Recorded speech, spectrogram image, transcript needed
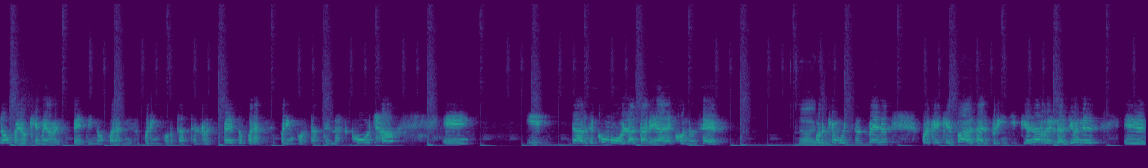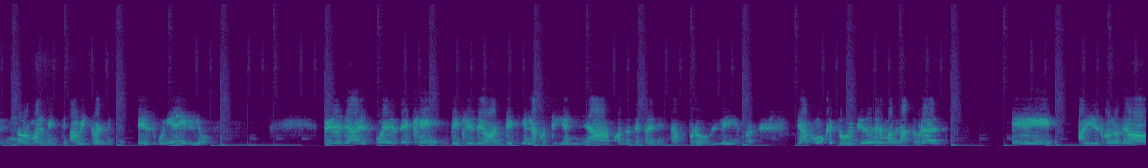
No, pero que me respete, no, para mí es súper importante el respeto, para mí es súper importante la escucha eh, y darse como la tarea de conocer. Porque muchas veces, porque ¿qué pasa? Al principio en las relaciones, eh, normalmente, habitualmente, es un idilio pero ya después de que, de que se va, de, en la cotidianidad, cuando se presentan problemas, ya como que todo empieza a ser más natural, eh, ahí es cuando se va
